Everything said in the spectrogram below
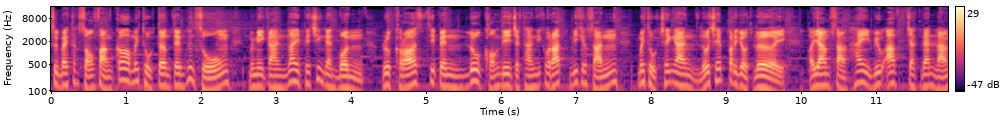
ซึ่งแบ็คทั้งสองฝั่งก็ไม่ถูกเติมเต็มขึ้นสูง ไม่มีการไล่เพชชิ่งแดนบน ลูกครอสที่เป็นลูกของดีจากทางนิโคลัสมิเคลสัน ไม่ถูกใช้งานหรือใช้ประโยชน์เลย พยายามสั่งให้บิวอัพจากแดนหลัง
